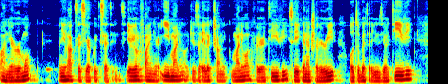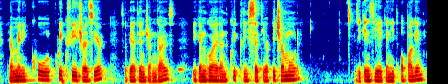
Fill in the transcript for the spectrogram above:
on your remote and you'll access your quick settings. Here you'll find your e-manual, which is an electronic manual for your TV, so you can actually read how to better use your TV. There are many cool, quick features here, so pay attention guys. You can go ahead and quickly set your picture mode. As you can see, you can hit up again.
